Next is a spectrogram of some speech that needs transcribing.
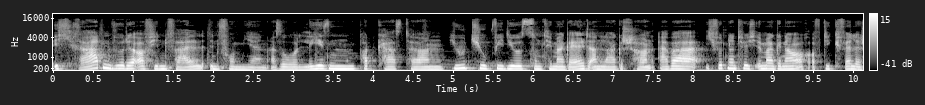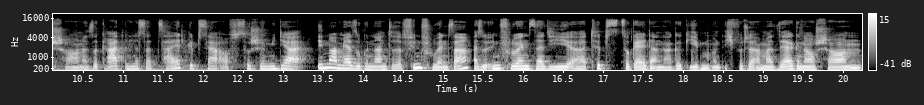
ich raten würde, auf jeden Fall informieren. Also lesen, Podcast hören, YouTube-Videos zum Thema Geldanlage schauen. Aber ich würde natürlich immer genau auch auf die Quelle schauen. Also gerade in letzter Zeit gibt es ja auf Social Media immer mehr sogenannte Finfluencer. Also Influencer, die äh, Tipps zur Geldanlage geben geben und ich würde immer sehr genau schauen,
